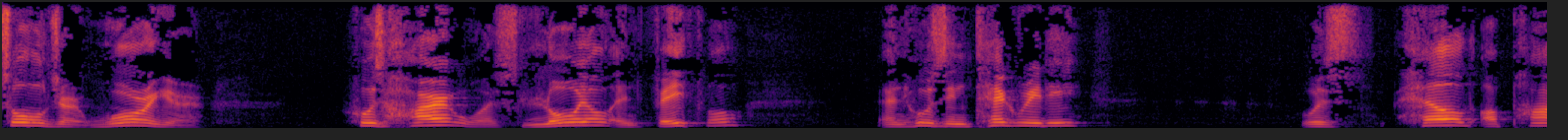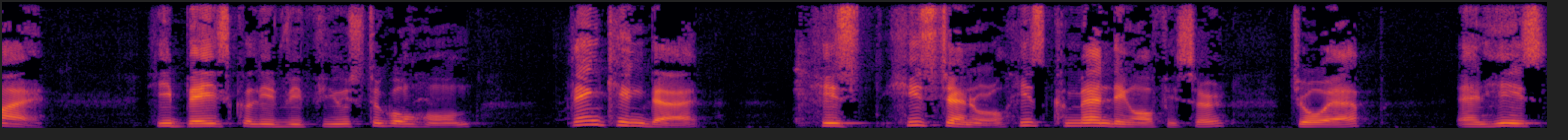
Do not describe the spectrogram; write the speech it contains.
soldier, warrior, whose heart was loyal and faithful, and whose integrity was held up high. He basically refused to go home, thinking that his, his general, his commanding officer, Joab, and his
